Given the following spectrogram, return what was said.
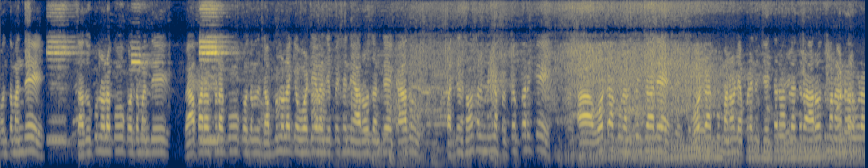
కొంతమంది చదువుకున్న కొంతమంది వ్యాపారస్తులకు కొంతమంది డబ్బున్నోళ్ళకే ఓటేయాలని చెప్పేసి అని ఆ రోజు అంటే కాదు. పద్దెనిమిది సంవత్సరాలు నిన్న ప్రతి ఒక్కరికి ఆ ఓటు హక్కు కల్పించాలి. ఓటు హక్కు మన వాళ్ళు ఎప్పుడైతే చైతన్యవంతులు అవుతారో ఆ రోజు మన అందరూ కూడా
